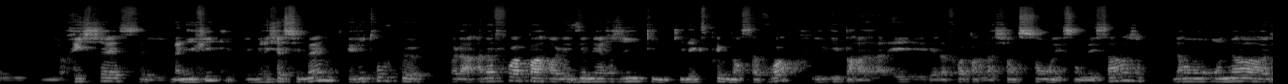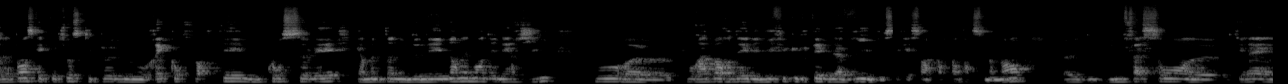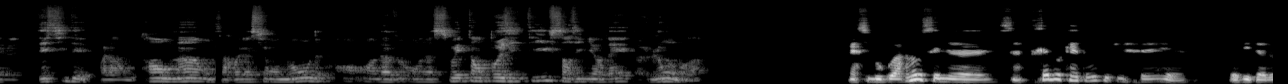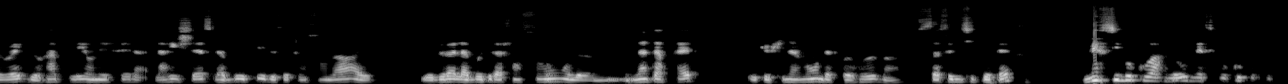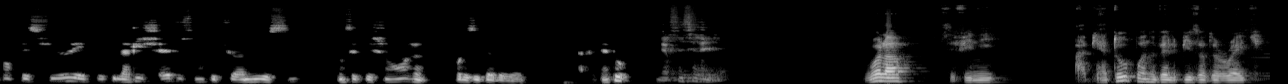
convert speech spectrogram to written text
richesse magnifique, une richesse humaine. Et je trouve que voilà, à la fois par les énergies qu'il qu exprime dans sa voix et, par, et, à la fois par la chanson et son message. Là, on, a, je pense, quelque chose qui peut nous réconforter, nous consoler et en même temps nous donner énormément d'énergie pour, euh, pour aborder les difficultés de la vie, de ces questions importantes en ce moment, euh, d'une façon, euh, je dirais, décidée. Voilà, on prend en main sa relation au monde en, la, souhaitant positive sans ignorer l'ombre Merci beaucoup Arnaud, c'est un très beau cadeau que tu fais euh, aux éditeurs de rappeler en effet la, richesse, la beauté de cette chanson-là et, et au-delà de la beauté de la chanson, l'interprète et que finalement d'être heureux, ben, ça se décide peut-être. Merci beaucoup Arnaud, merci beaucoup pour ton temps précieux et pour toute la richesse justement que tu as mis aussi dans cet échange pour les éditeurs de Rec. À très bientôt. Merci Cyril. Voilà, c'est fini. À bientôt pour un nouvel épisode de Rake.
